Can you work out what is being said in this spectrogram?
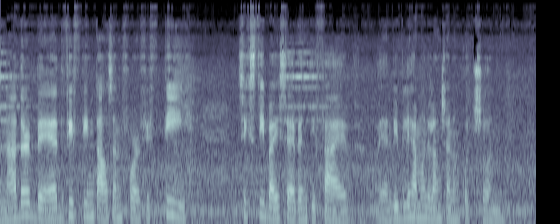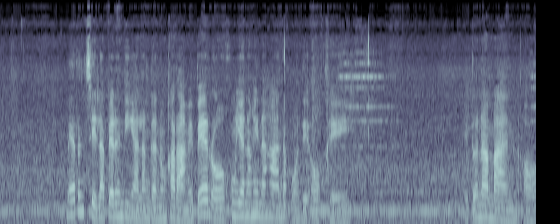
Another bed, 15,450. 60 by 75. Ayan, bibilihan mo na lang siya ng kutsyon. Meron sila, pero hindi nga lang ganun karami. Pero, kung yan ang hinahanap mo, di okay. Ito naman, oh,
